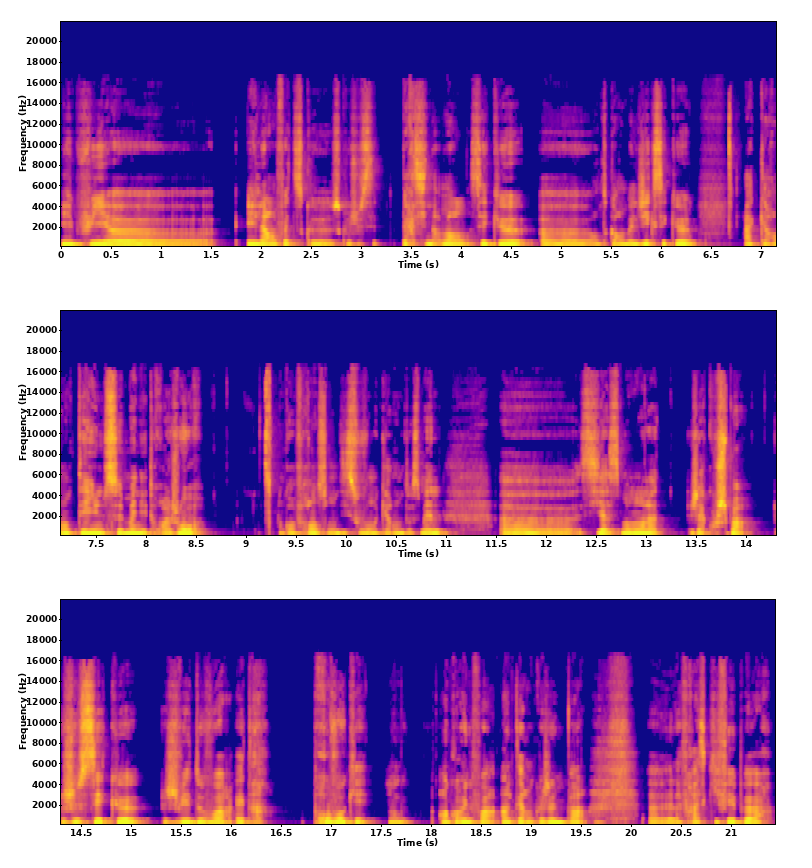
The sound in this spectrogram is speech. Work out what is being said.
Et puis, et là, en fait, ce que, ce que je sais pertinemment, c'est que, euh, en tout cas en Belgique, c'est que à 41 semaines et 3 jours, donc en France on dit souvent 42 semaines, euh, si à ce moment-là j'accouche pas, je sais que je vais devoir être provoquée. Encore une fois, un terme que j'aime pas, euh, la phrase qui fait peur.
